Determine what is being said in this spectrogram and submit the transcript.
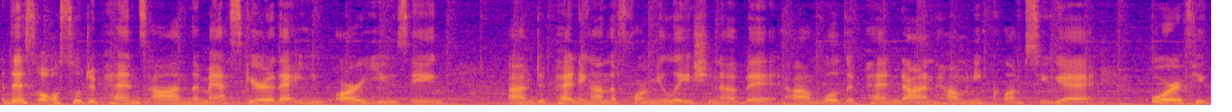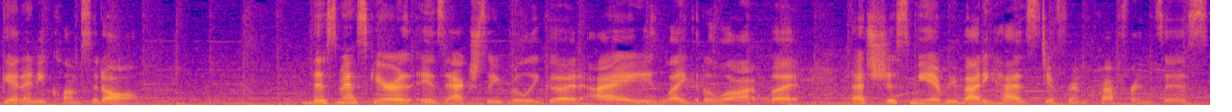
This also depends on the mascara that you are using um, depending on the formulation of it um, will depend on how many clumps you get or if you get any clumps at all. This mascara is actually really good. I like it a lot, but that's just me. Everybody has different preferences.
